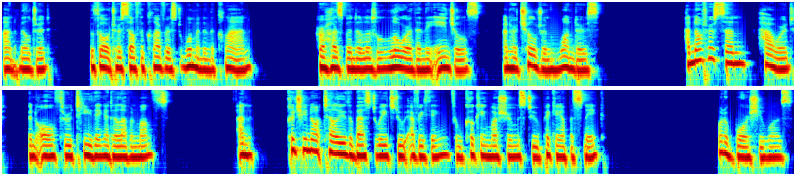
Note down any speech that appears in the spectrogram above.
Aunt Mildred, who thought herself the cleverest woman in the clan, her husband a little lower than the angels, and her children wonders. Had not her son, Howard, been all through teething at eleven months? And could she not tell you the best way to do everything, from cooking mushrooms to picking up a snake? What a bore she was.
